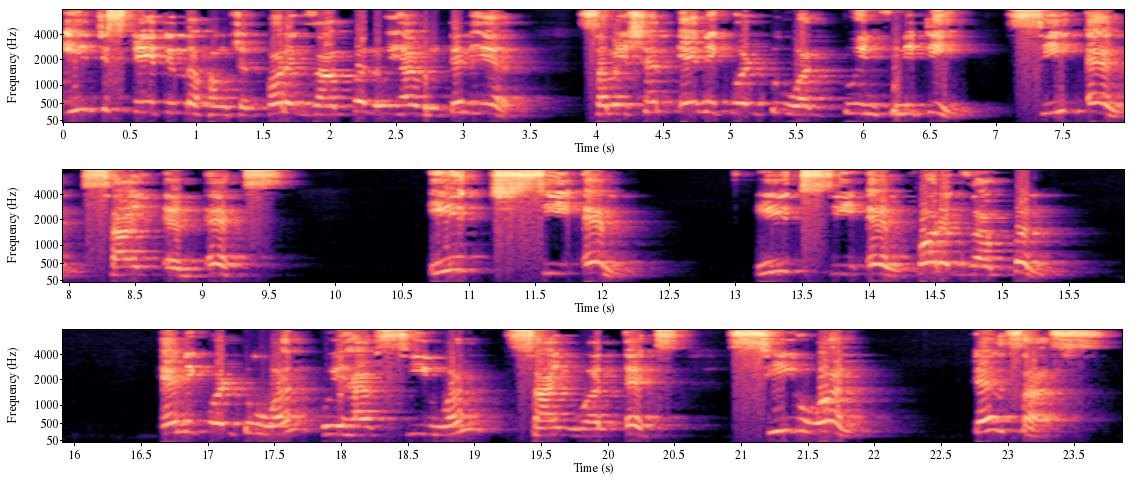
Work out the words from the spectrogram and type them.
each state in the function. For example, we have written here summation n equal to 1 to infinity Cn psi nx. Each Cn each Cn. For example, n equal to 1, we have C1 psi 1x. C1 tells us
